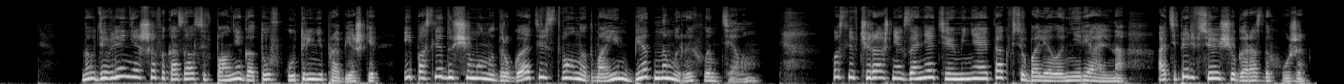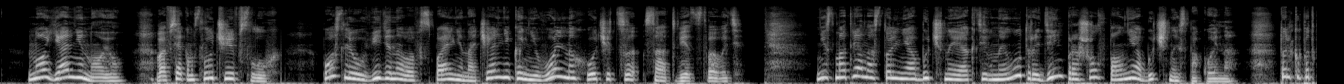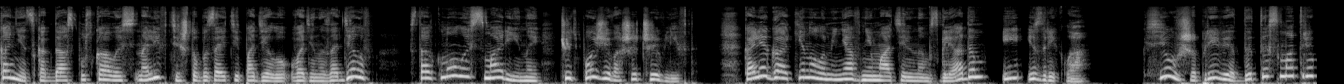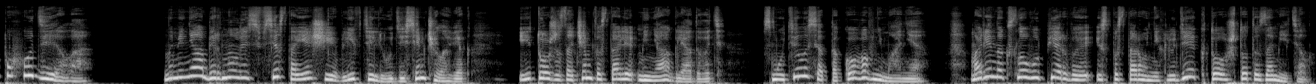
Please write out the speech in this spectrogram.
На удивление шеф оказался вполне готов к утренней пробежке и последующему надругательству над моим бедным рыхлым телом. После вчерашних занятий у меня и так все болело нереально, а теперь все еще гораздо хуже. Но я не ною, во всяком случае вслух. После увиденного в спальне начальника невольно хочется соответствовать. Несмотря на столь необычное и активное утро, день прошел вполне обычно и спокойно. Только под конец, когда спускалась на лифте, чтобы зайти по делу в один из отделов, столкнулась с Мариной, чуть позже вошедшей в лифт. Коллега окинула меня внимательным взглядом и изрекла. «Ксюша, привет, да ты, смотрю, похудела». На меня обернулись все стоящие в лифте люди, семь человек, и тоже зачем-то стали меня оглядывать. Смутилась от такого внимания. Марина, к слову, первая из посторонних людей, кто что-то заметил.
